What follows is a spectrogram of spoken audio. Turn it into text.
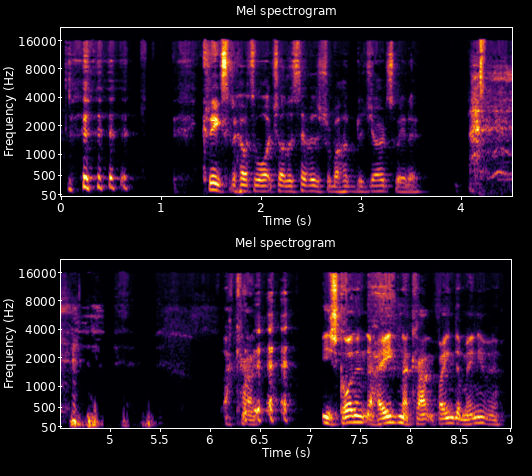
Craig's going to have to watch all the sevens from 100 yards away now. I can't. He's gone into hiding. I can't find him anywhere.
